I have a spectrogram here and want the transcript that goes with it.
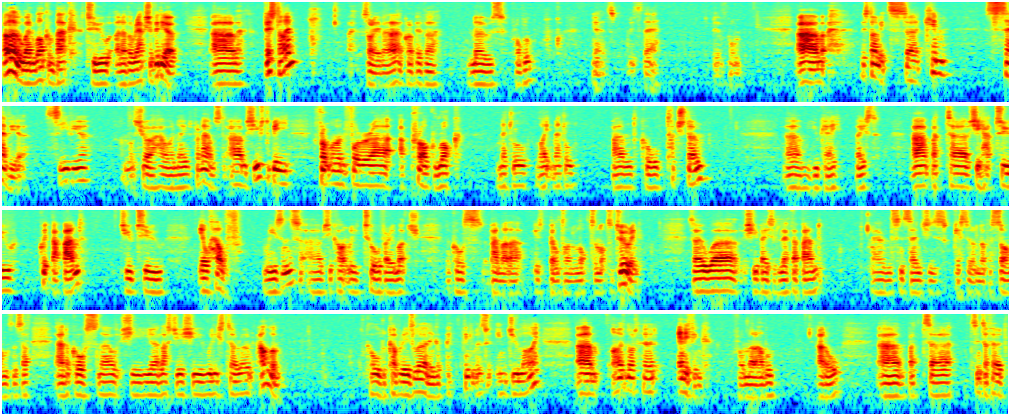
Hello and welcome back to another reaction video. Um, this time, sorry about that, I've got a bit of a nose problem. Yeah, it's, it's there. It's a bit of a problem. Um, this time it's uh, Kim Seviour. Seviour? I'm not sure how her name's pronounced. Um, she used to be frontwoman for uh, a prog rock metal, light metal band called Touchstone, um, UK based. Uh, but uh, she had to quit that band due to ill health reasons. Uh, she can't really tour very much. Of course, a band like that is built on lots and lots of touring. So uh, she basically left that band, and since then she's guested on other songs and stuff. And of course, now she uh, last year she released her own album called Recovery is Learning. I think it was in July. Um, I've not heard anything from that album at all. Uh, but uh, since I've heard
